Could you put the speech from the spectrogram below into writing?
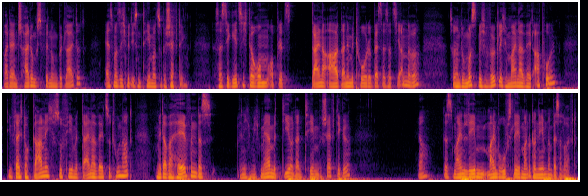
bei der Entscheidungsfindung begleitet, erstmal sich mit diesem Thema zu beschäftigen. Das heißt, hier geht es nicht darum, ob jetzt deine Art, deine Methode besser ist als die andere, sondern du musst mich wirklich in meiner Welt abholen, die vielleicht noch gar nicht so viel mit deiner Welt zu tun hat mir dabei helfen, dass, wenn ich mich mehr mit dir und deinen Themen beschäftige, ja, dass mein Leben, mein Berufsleben, mein Unternehmen dann besser läuft.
